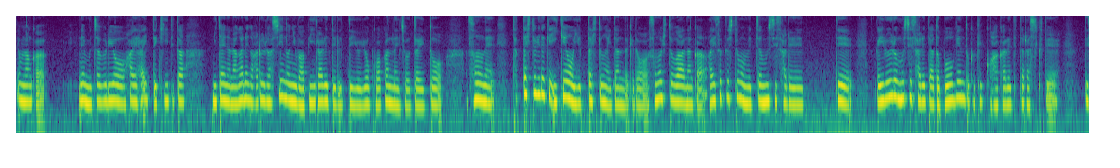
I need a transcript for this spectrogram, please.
でもなんかね無茶ぶりを「はいはい」って聞いてたみたいな流れがあるらしいのに詫びられてるっていうよくわかんない状態とそのねたった一人だけ意見を言った人がいたんだけどその人はなんか挨拶してもめっちゃ無視されていろいろ無視されてあと暴言とか結構吐かれてたらしくてで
